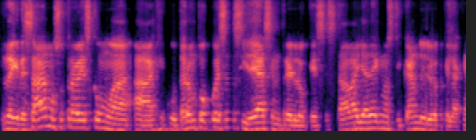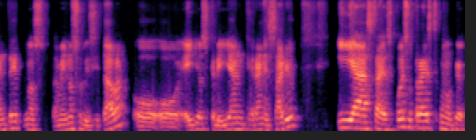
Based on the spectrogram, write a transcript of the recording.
regresábamos otra vez como a, ejecutar un poco esas ideas entre lo que se estaba ya diagnosticando y lo que la gente nos, también nos solicitaba o, ellos creían que era necesario. Y hasta después otra vez como que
